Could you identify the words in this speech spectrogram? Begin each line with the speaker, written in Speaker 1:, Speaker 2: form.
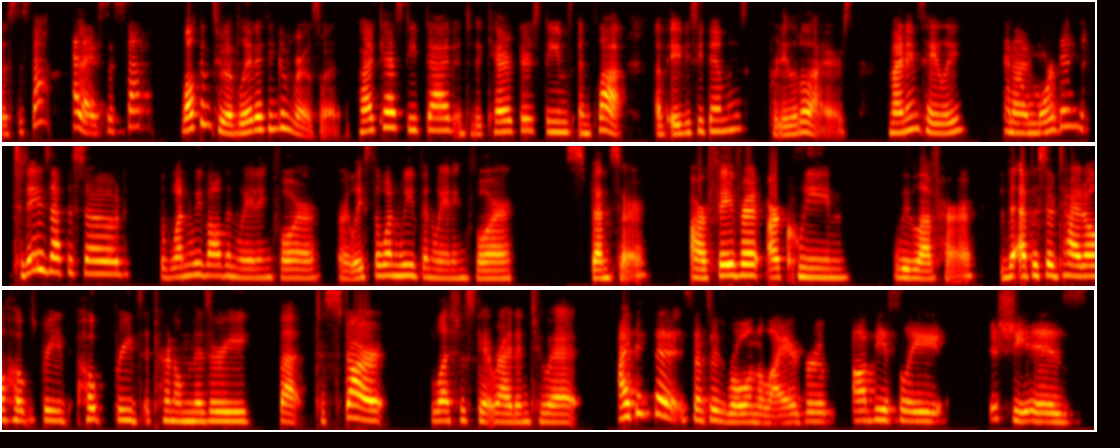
Speaker 1: Hello, sister.
Speaker 2: Hello, sister.
Speaker 1: Welcome to Of Late I Think of Rosewood, a podcast deep dive into the characters, themes, and plot of ABC Family's Pretty Little Liars. My name's Haley.
Speaker 2: And I'm Morgan.
Speaker 1: Today's episode, the one we've all been waiting for, or at least the one we've been waiting for, Spencer. Our favorite, our queen. We love her. The episode title, Hope's Breed, Hope Breeds Eternal Misery. But to start, let's just get right into it.
Speaker 2: I think that Spencer's role in the liar group, obviously, she is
